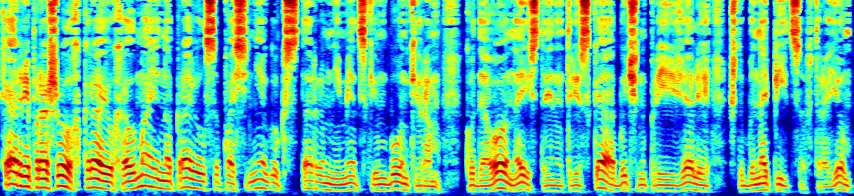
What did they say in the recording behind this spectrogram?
Харри прошел к краю холма и направился по снегу к старым немецким бункерам, куда он, Эйстейн и Треска обычно приезжали, чтобы напиться втроем,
